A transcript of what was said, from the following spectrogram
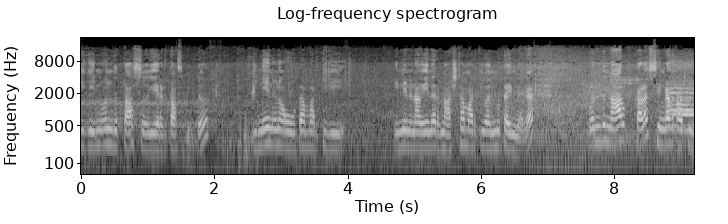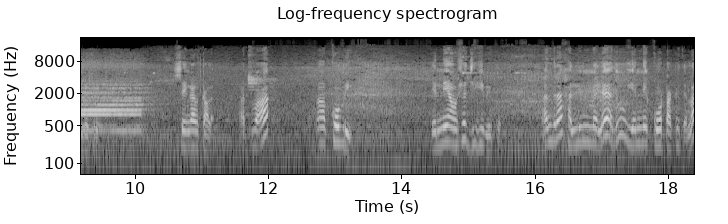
ಈಗ ಇನ್ನೊಂದು ತಾಸು, ಎರಡು ತಾಸು ಬಿಟ್ಟು ಇನ್ನೇನು ನಾವು ಊಟ ಮಾಡ್ತೀವಿ, ಇನ್ನೇನು ನಾವು ಏನಾರು ನಾಷ್ಟ ಮಾಡ್ತೀವಿ ಅನ್ನೋ ಟೈಮ್ನಾಗ ಒಂದು ನಾಲ್ಕು ಕಾಳು ಶೇಂಗಾದ ಕಾಳು ತಿನ್ಬೇಕು ರೀ ಶೇಂಗಾದ ಕಾಳು ಅಥವಾ ಕೊಬ್ಬರಿ ಎಣ್ಣೆ ಅಂಶ ಜಿಗಿಬೇಕು. ಅಂದ್ರೆ ಹಲ್ಲಿನ ಮೇಲೆ ಅದು ಎಣ್ಣೆ ಕೋಟ್ ಹಾಕೈತಲ್ಲ,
